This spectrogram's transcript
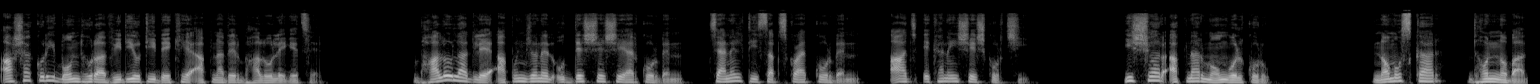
আশা করি বন্ধুরা ভিডিওটি দেখে আপনাদের ভালো লেগেছে। ভালো লাগলে আপনজনের উদ্দেশ্যে শেয়ার করবেন, চ্যানেলটি সাবস্ক্রাইব করবেন। আজ এখানেই শেষ করছি। ঈশ্বর আপনার মঙ্গল করুক। নমস্কার, ধন্যবাদ।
